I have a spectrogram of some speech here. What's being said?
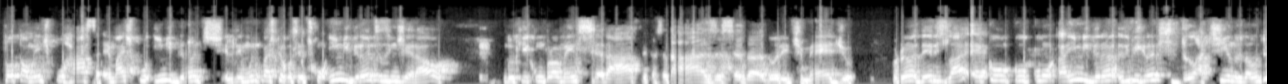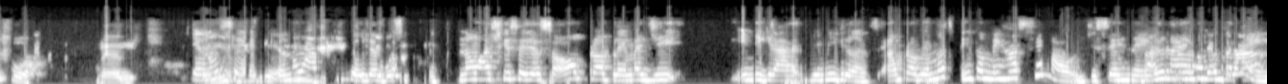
totalmente por raça, é mais por imigrantes. Ele tem muito mais preconceito com imigrantes em geral do que com provavelmente se é da África, se é da Ásia, se é da, do Oriente Médio. O problema deles lá é com, com, com a imigran imigrantes latinos, da onde for. Né? Eu é não sei, eu não acho, que seja só, você... não acho que seja só um problema de, imigrar, de imigrantes. É um problema, sim, também racial, de ser negro na lembrar,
